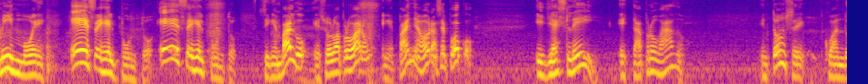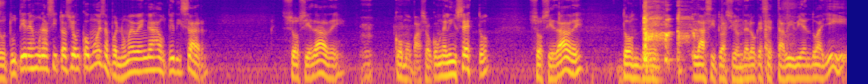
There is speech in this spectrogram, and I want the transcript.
mismo es. Ese es el punto. Ese es el punto. Sin embargo, eso lo aprobaron en España ahora hace poco. Y ya es ley. Está aprobado. Entonces, cuando tú tienes una situación como esa, pues no me vengas a utilizar sociedades como pasó con el incesto, sociedades donde la situación de lo que se está viviendo allí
